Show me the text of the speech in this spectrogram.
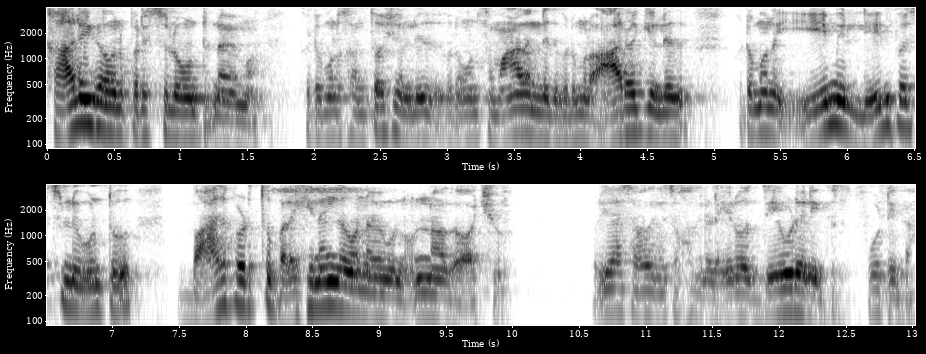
ఖాళీగా ఉన్న పరిస్థితిలో ఉంటున్నామేమో కుటుంబంలో సంతోషం లేదు కుటుంబంలో సమాధానం లేదు కుటుంబంలో ఆరోగ్యం లేదు కుటుంబంలో ఏమీ లేని పరిస్థితుల్లో ఉంటూ బాధపడుతూ బలహీనంగా ఉన్నవి ఉన్నావు కావచ్చు. ప్రియా సహోదరి సహోదరుడు ఈరోజు దేవుడే నీకు స్ఫూర్తిగా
